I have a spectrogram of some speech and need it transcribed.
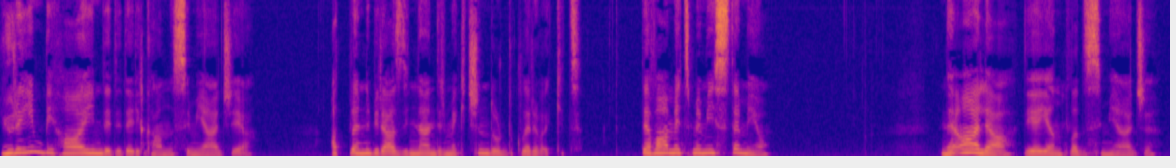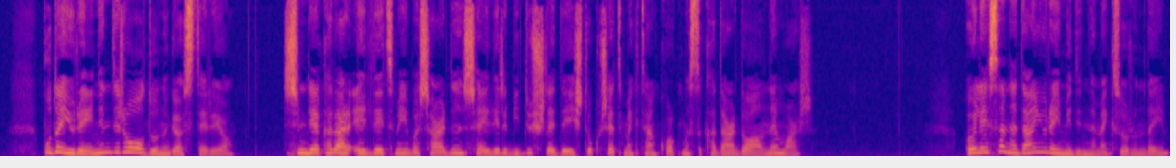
Yüreğim bir hain dedi delikanlı simyacıya. Atlarını biraz dinlendirmek için durdukları vakit. Devam etmemi istemiyor. Ne ala diye yanıtladı simyacı. Bu da yüreğinin diri olduğunu gösteriyor. Şimdiye kadar elde etmeyi başardığın şeyleri bir düşle değiş tokuş etmekten korkması kadar doğal ne var? Öyleyse neden yüreğimi dinlemek zorundayım?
